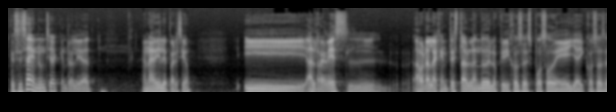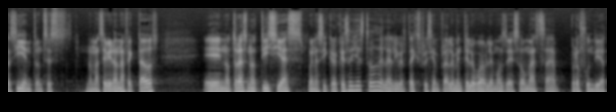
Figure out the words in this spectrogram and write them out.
pues esa denuncia que en realidad a nadie le pareció. Y al revés, ahora la gente está hablando de lo que dijo su esposo de ella y cosas así, entonces nomás se vieron afectados. En otras noticias, bueno, sí, creo que eso ya es todo de la libertad de expresión. Probablemente luego hablemos de eso más a profundidad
